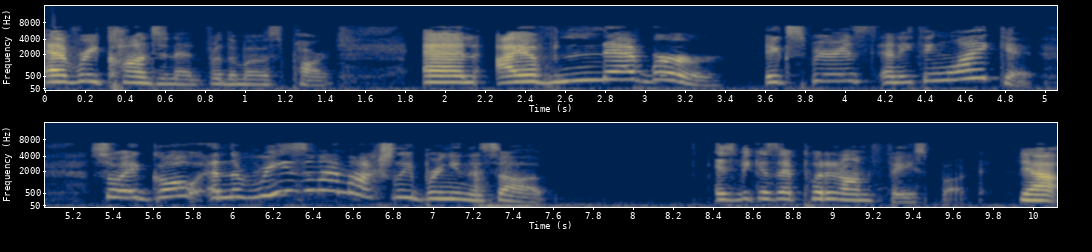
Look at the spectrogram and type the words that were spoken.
every continent for the most part. And I have never experienced anything like it. So I go, and the reason I'm actually bringing this up is because I put it on Facebook. Yeah.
